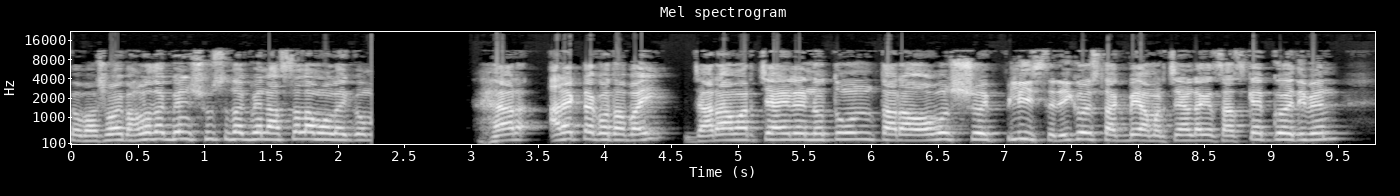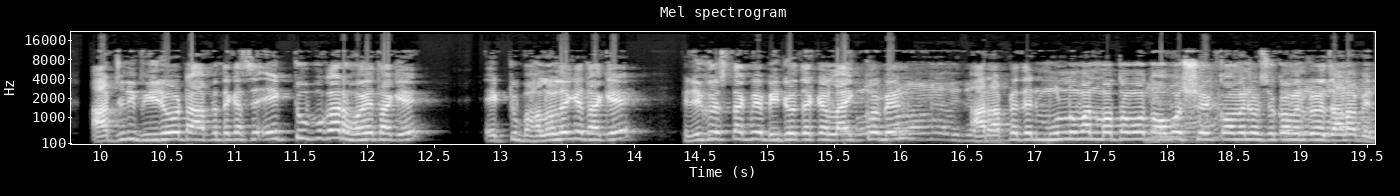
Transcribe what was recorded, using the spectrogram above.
তো সবাই ভালো থাকবেন, সুস্থ থাকবেন। আসসালামু আলাইকুম। হ্যাঁ আরেকটা কথা ভাই, যারা আমার চ্যানেলে নতুন, তারা অবশ্যই প্লিজ রিকোয়েস্ট থাকবে, আমার চ্যানেলটাকে সাবস্ক্রাইব করে দিবেন। আর যদি ভিডিওটা আপনাদের কাছে একটু উপকার হয়ে থাকে, একটু ভালো লেগে থাকে রিকোয়েস্ট থাকবে, ভিডিওতে একটা লাইক করবেন। আর আপনাদের মূল্যবান মতামত অবশ্যই কমেন্ট কমেন্ট করে জানাবেন।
